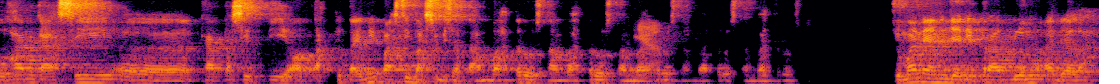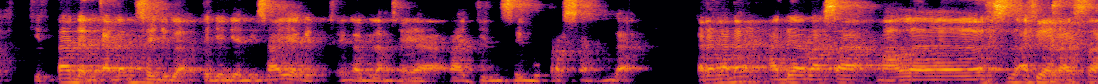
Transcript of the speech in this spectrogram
Tuhan kasih uh, capacity otak kita ini pasti masih bisa tambah terus, tambah terus, tambah yeah. terus, tambah terus, tambah terus. Cuman yang jadi problem adalah kita dan kadang saya juga kejadian di saya gitu. Saya nggak bilang saya rajin seribu persen, enggak. Kadang-kadang ada rasa males, ada rasa,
